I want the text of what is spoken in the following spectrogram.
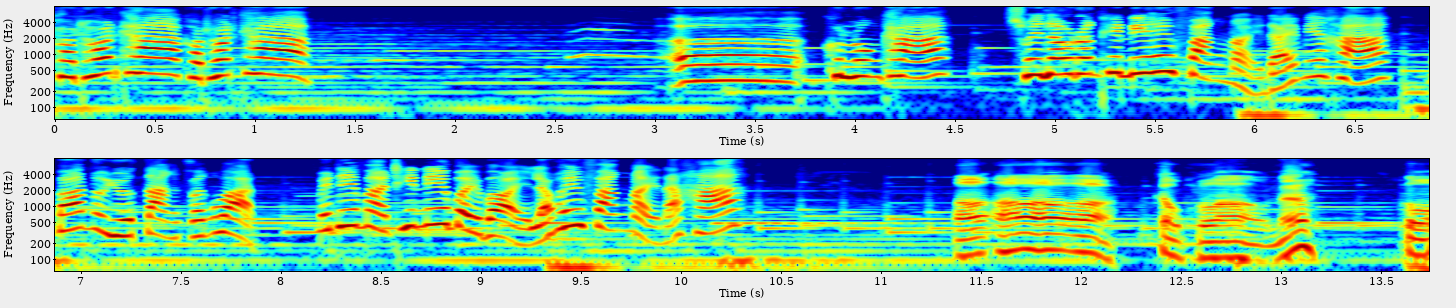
ขอโทษค่ะ ขอโทษค่ะ เอ่อ คุณลุงคะ ช่วยเล่าเรื่องที่นี่ให้ฟังหน่อยได้ไหมคะ บ้านหนูอยู่ต่างจังหวัด ไม่ได้มาที่นี่บ่อยๆ แล้วให้ฟังหน่อยนะคะ อ่าอ่าอ่าคร่าวๆนะ ก็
